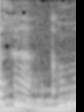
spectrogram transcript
こさんこん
